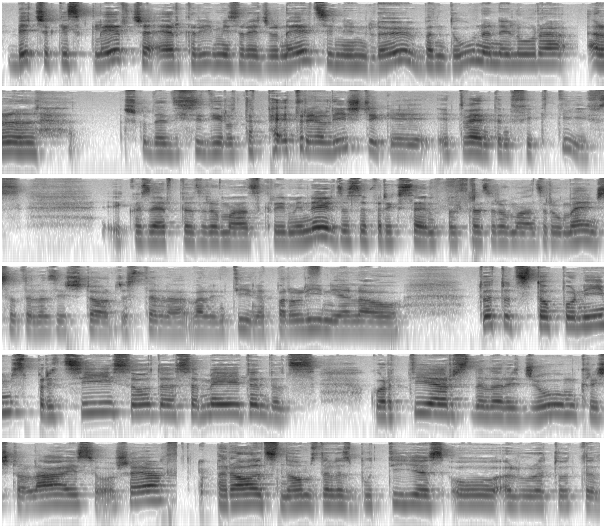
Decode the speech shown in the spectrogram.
Bitte che sclercia er crimis regionals in un lö banduna nell'ora Acho decidir o tapete realístico e, e diventam fictivos. E cos'è per i romanzi criminali? Per esempio, per i romanzi rumeni, delle storie della Valentina Parolini, ela, tutti i toponimi precisi, si meden, dei quartieri, della regione, cristallai, o c'è, però i nomi delle bottiglie, o allora tutti i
